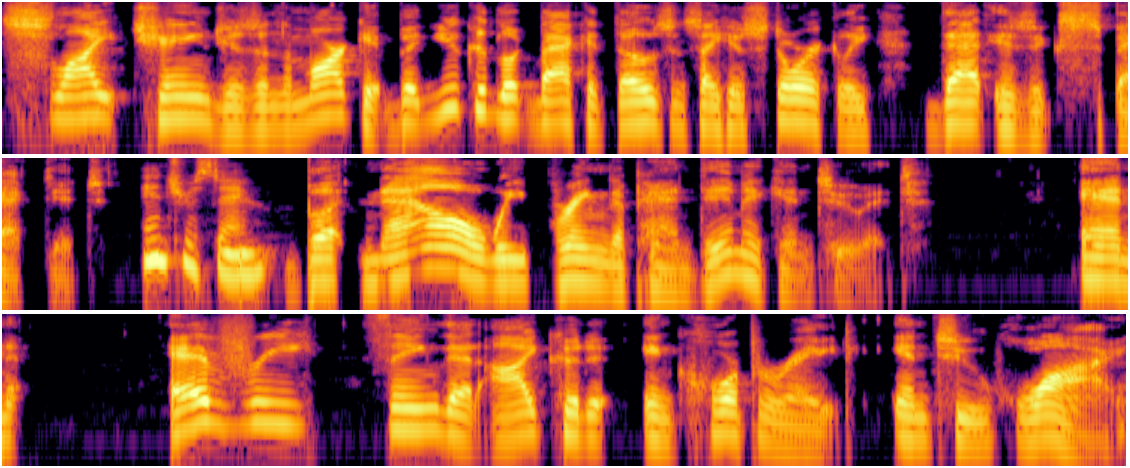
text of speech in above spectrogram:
slight changes in the market, but you could look back at those and say historically that is expected. Interesting. But now we bring the pandemic into it. And everything that I could incorporate into why,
